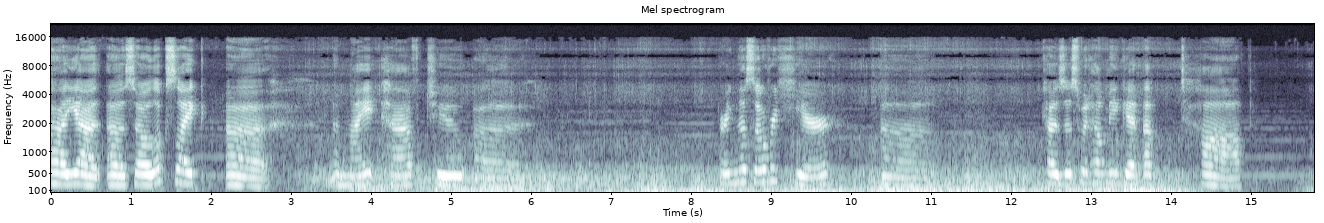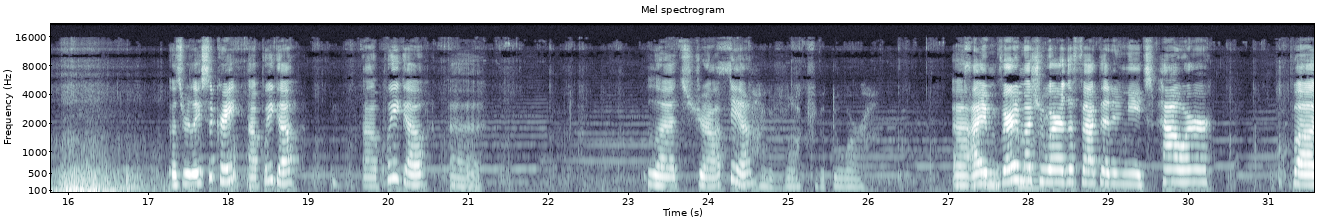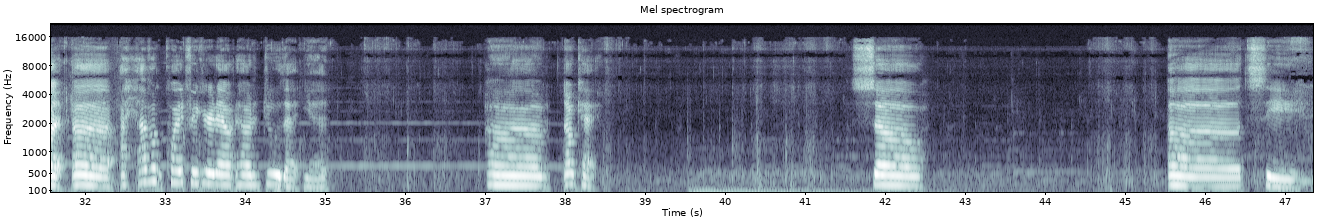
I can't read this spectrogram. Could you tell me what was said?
Uh. Yeah. Uh. So it looks like. Uh. I might have to. Uh. Bring this over here. Uh because this would help me get up top. Let's release the crate. Up we go. Up we go. Uh, let's drop Some down. kind of lock for the door. Uh, I am very much aware of the fact that it needs power, but uh, I haven't quite figured out how to do that yet. Um, okay. So, uh, let's see.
